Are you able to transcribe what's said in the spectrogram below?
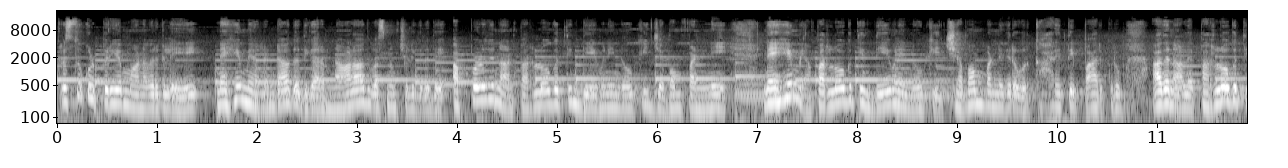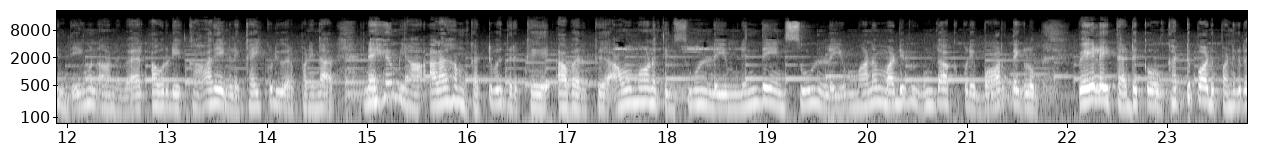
கிறிஸ்துக்குள் பிரியமானவர்களே நெஹமியா ரெண்டாவது அதிகாரம் நாலாவது வசனம் சொல்கிறது அப்பொழுது நான் பரலோகத்தின் தேவனை நோக்கி ஜெபம் பண்ணி நெஹமியா பரலோகத்தின் தேவனை நோக்கி ஜெபம் பண்ணுகிற ஒரு காரியத்தை பார்க்கிறோம். அதனால பரலோகத்தின் தேவனானவர் அவருடைய காரியங்களை கைக்குடி வர பண்ணினார் நெஹமியா அழகம் கட்டுவதற்கு அவருக்கு அவமானத்தின் சூழ்நிலையும் நிந்தையின் சூழ்நிலையும் மனம் அடிவு உண்டாக்கக்கூடிய வார்த்தைகளும் வேலை தடுக்கவும் கட்டுப்பாடு பண்ணுகிற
